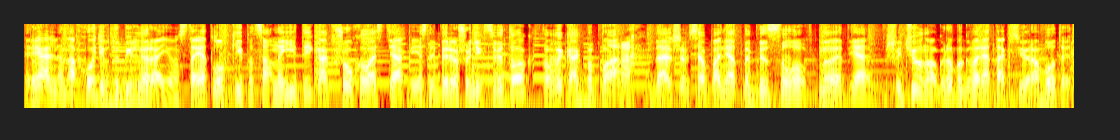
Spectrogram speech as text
Реально, на входе в дубильный район стоят ловкие пацаны, и ты как в шоу «Холостяк». Если берешь у них цветок, то вы как бы пара. Дальше все понятно без слов. Ну, это я шучу, но, грубо говоря, так все и работает.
